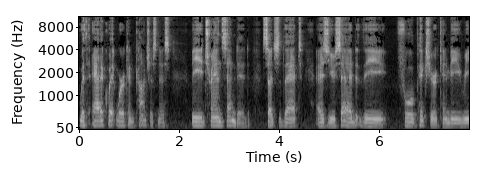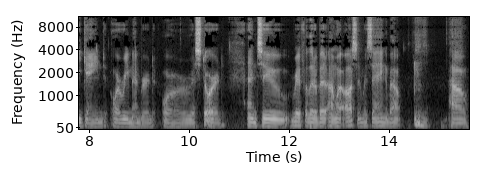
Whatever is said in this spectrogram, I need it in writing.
with adequate work and consciousness, be transcended such that as you said, the full picture can be regained or remembered or restored. And to riff a little bit on what Austin was saying about how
